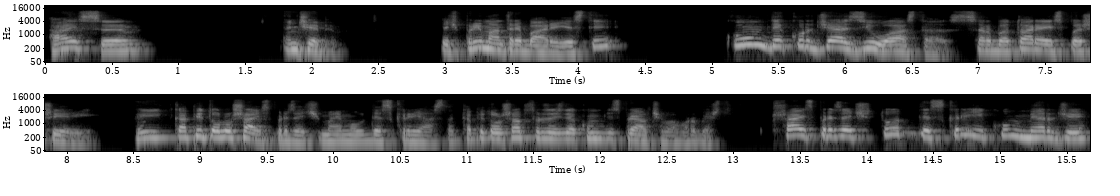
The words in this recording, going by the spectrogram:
Hai să începem. Deci prima întrebare este, cum decurgea ziua asta, sărbătoarea ispășirii? E capitolul 16 mai mult descrie asta. Capitolul 17 de acum despre altceva vorbește. 16 tot descrie cum merge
